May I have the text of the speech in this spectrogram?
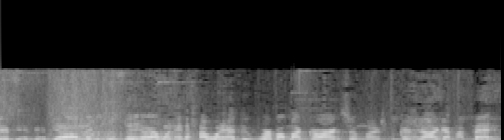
To if, if y'all niggas was there. I wouldn't I wouldn't have to worry about my guard so much because y'all got my back.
